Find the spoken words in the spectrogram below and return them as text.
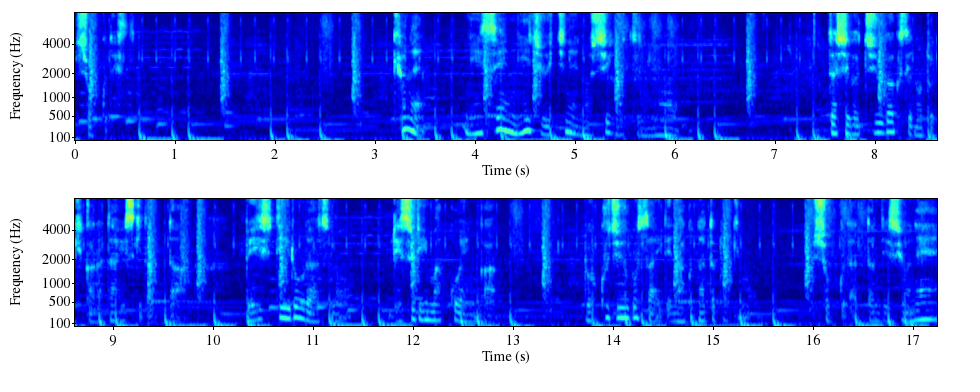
ショックです。去年2021年の4月にも私が中学生の時から大好きだったベイシティローラーズのレスリー・マッコエンが65歳で亡くなった時もショックだったんですよね。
